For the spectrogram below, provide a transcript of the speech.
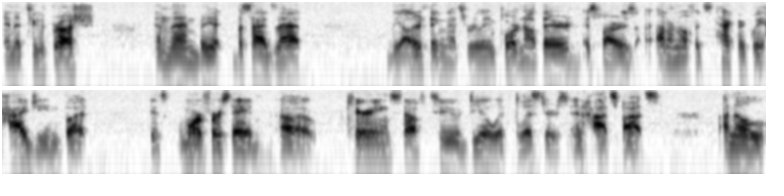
and a toothbrush and then be, besides that the other thing that's really important out there as far as i don't know if it's technically hygiene but it's more first aid uh, carrying stuff to deal with blisters and hot spots. I know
